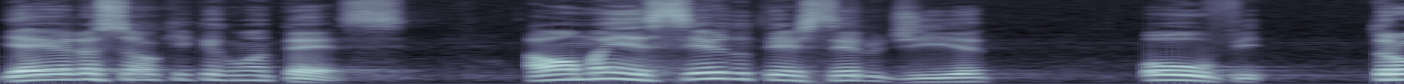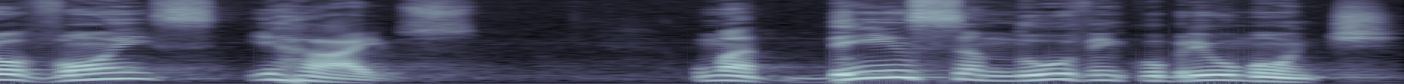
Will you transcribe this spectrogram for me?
E aí, olha só o que, que acontece. Ao amanhecer do terceiro dia, houve trovões e raios. Uma densa nuvem cobriu o monte,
